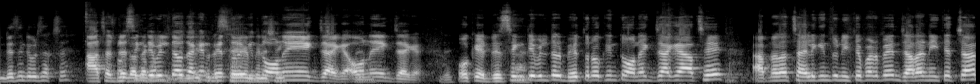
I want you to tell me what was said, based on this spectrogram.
ড্রেসিং টেবিল থাকছে। আচ্ছা ড্রেসিং টেবিলটাও দেখেন ভেতরে কিন্তু অনেক জায়গা অনেক জায়গা। ওকে ড্রেসিং হ্যাঁ। টেবিলটার ভেতরেও কিন্তু অনেক জায়গা আছে। আপনারা চাইলে কিন্তু নিতে পারবেন যারা নিতে চান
